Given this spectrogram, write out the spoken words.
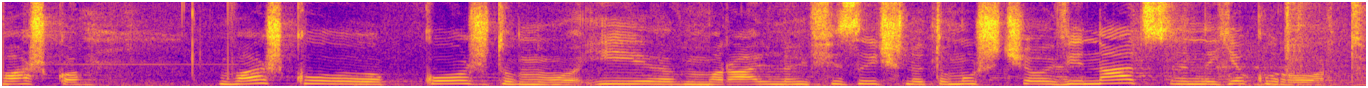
Важко. Важко кожному і морально, і фізично, тому що війна це не є курорт.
